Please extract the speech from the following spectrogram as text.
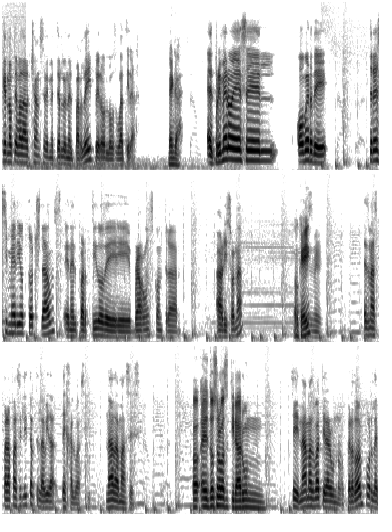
que no te va a dar chance de meterlo en el parlay, pero los voy a tirar. Venga. El primero es el over de tres y medio touchdowns en el partido de Browns contra Arizona. Ok. Es más, para facilitarte la vida, déjalo así. Nada más es. Oh, eh, entonces solo vas a tirar un. Sí, nada más voy a tirar uno. Perdón por, la-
